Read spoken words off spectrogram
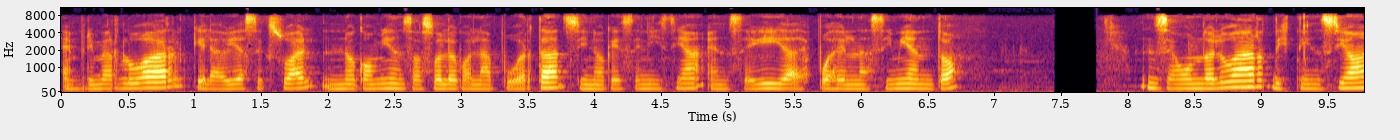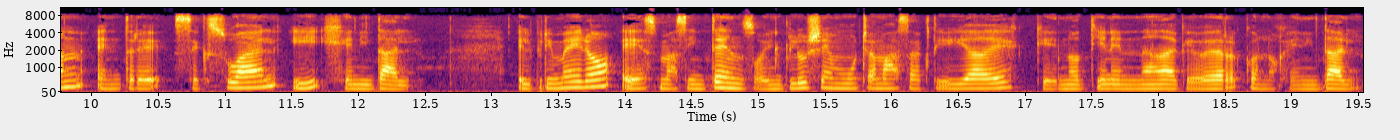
En primer lugar, que la vida sexual no comienza solo con la pubertad, sino que se inicia enseguida después del nacimiento. En segundo lugar, distinción entre sexual y genital. El primero es más intenso, incluye muchas más actividades que no tienen nada que ver con lo genital.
